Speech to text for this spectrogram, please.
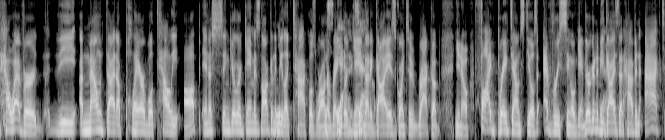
However, the amount that a player will tally up in a singular game is not going to be like tackles, where on a regular yeah, game that a guy is going to rack up, you know, five breakdown steals every single game. There are going to be yeah. guys that have an act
